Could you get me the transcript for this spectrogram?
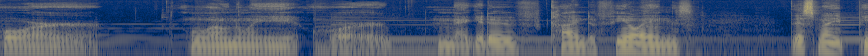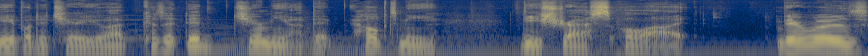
or lonely, or negative kind of feelings, this might be able to cheer you up because it did cheer me up. It helped me de stress a lot. There was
